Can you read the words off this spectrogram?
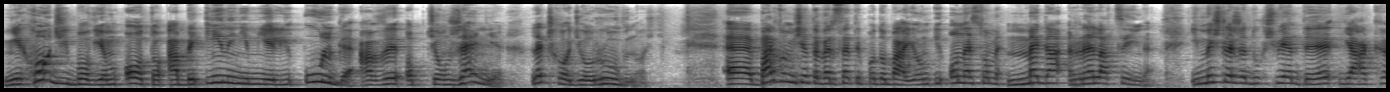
Nie chodzi bowiem o to, aby inni mieli ulgę, a wy obciążenie, lecz chodzi o równość. E, bardzo mi się te wersety podobają i one są mega relacyjne. I myślę, że Duch Święty, jak e,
